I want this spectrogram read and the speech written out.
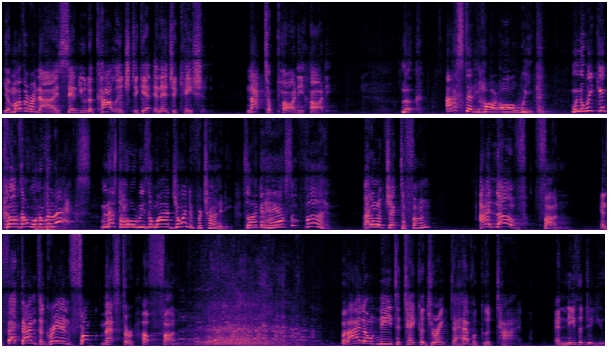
your mother and I send you to college to get an education, not to party hardy. Look, I study hard all week. When the weekend comes, I want to relax. I mean, that's the whole reason why I joined the fraternity, so I can have some fun. I don't object to fun. I love fun. In fact, I'm the grand funk master of fun. But I don't need to take a drink to have a good time, and neither do you.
